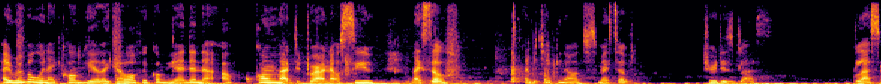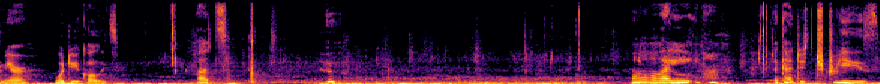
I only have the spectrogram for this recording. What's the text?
I remember when I come here, like I often come here and then I'll come at the door and I'll see myself and be checking out myself through this glass glass mirror. What do you call it? But oh, I look at the trees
